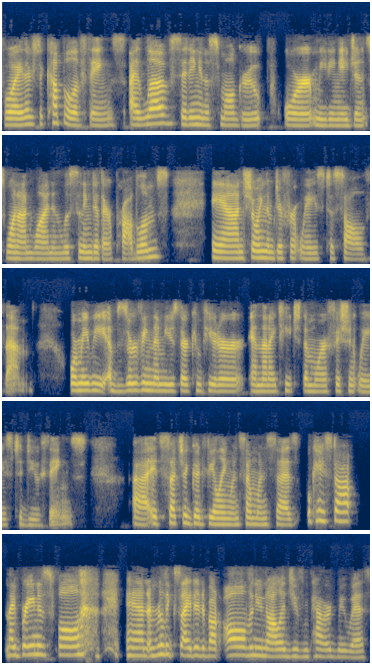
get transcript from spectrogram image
Boy, there's a couple of things. I love sitting in a small group or meeting agents one on one and listening to their problems and showing them different ways to solve them. Or maybe observing them use their computer and then I teach them more efficient ways to do things. Uh, it's such a good feeling when someone says, okay, stop, my brain is full and I'm really excited about all the new knowledge you've empowered me with.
